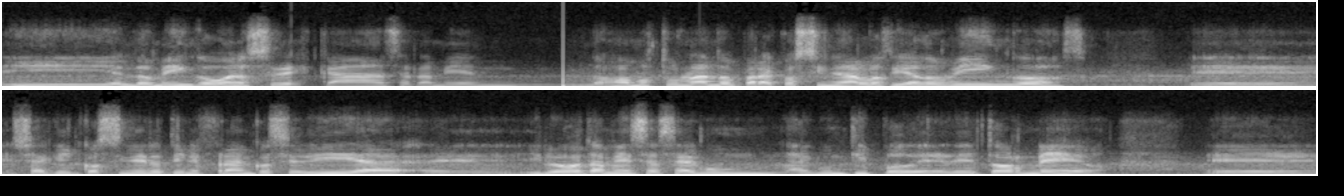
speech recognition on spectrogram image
Y el domingo, bueno, se descansa, también nos vamos turnando para cocinar los días domingos. Eh, ya que el cocinero tiene franco ese día, eh, y luego también se hace algún, algún tipo de, torneo. Eh,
